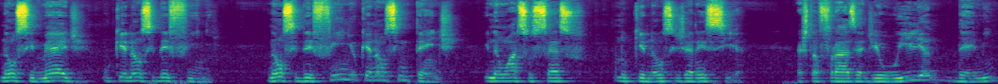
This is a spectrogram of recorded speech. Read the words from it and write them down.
não se mede o que não se define, não se define o que não se entende e não há sucesso no que não se gerencia. Esta frase é de William Deming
